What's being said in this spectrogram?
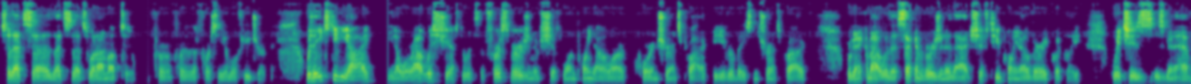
So that's uh, that's that's what I'm up to for, for the foreseeable future. With HDVI, you know, we're out with Shift. It's the first version of Shift 1.0, our core insurance product, behavioral based insurance product. We're going to come out with a second version of that, Shift 2.0, very quickly, which is, is going to have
